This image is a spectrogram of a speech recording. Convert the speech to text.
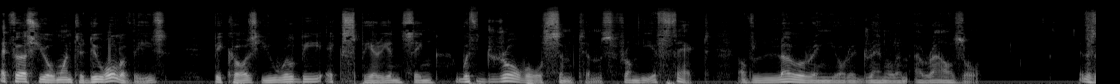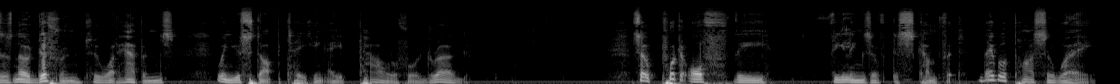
At first you'll want to do all of these because you will be experiencing withdrawal symptoms from the effect of lowering your adrenaline arousal. This is no different to what happens when you stop taking a powerful drug. So put off the feelings of discomfort. They will pass away.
